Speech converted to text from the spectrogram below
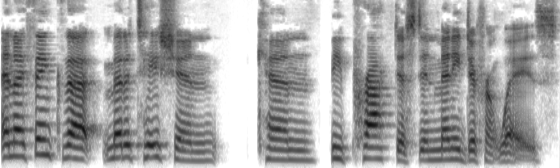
And I think that meditation can be practiced in many different ways.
